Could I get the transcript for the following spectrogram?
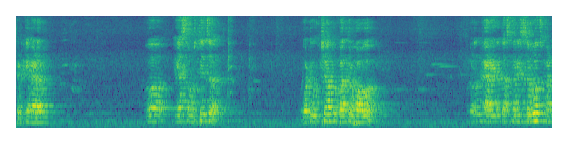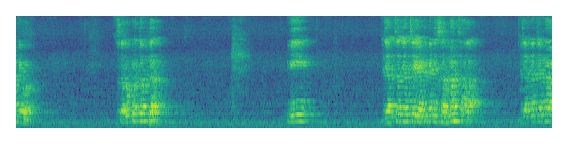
खटके मॅडम व या संस्थेचं वटवृक्षात रूपांतर व्हावं म्हणून कार्यरत असणारे सर्वच मान्यवर सर्वप्रथम तर मी ज्यांचा ज्यांचा या ठिकाणी सन्मान झाला ज्यांना ज्यांना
